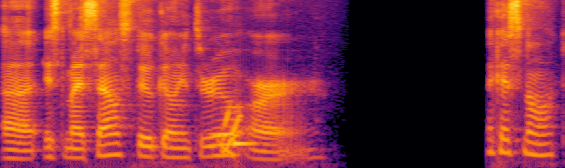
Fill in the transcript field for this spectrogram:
uh, is my sound still going through or? I guess not.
